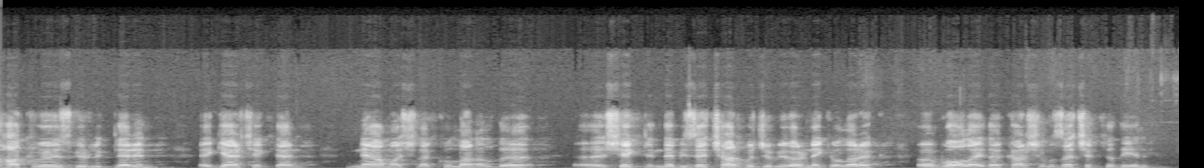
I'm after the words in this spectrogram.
hak ve özgürlüklerin e, gerçekten ne amaçla kullanıldığı e, şeklinde bize çarpıcı bir örnek olarak bu olayda karşımıza çıktı diyelim.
